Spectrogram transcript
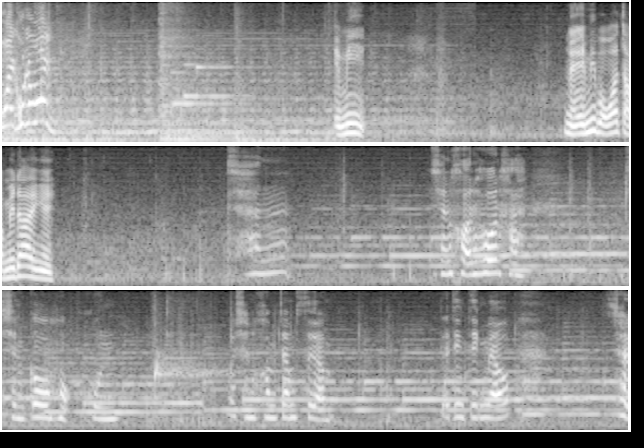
ปล่อยกูนะเว้ยเอมี่ไหนเอมี่บอกว่าจำไม่ได้ไง ฉัน ฉันขอโทษค่ะ ฉันโกหกคุณว่า ฉันความจำเสื่อม แต่จริง ๆ แล้ว ฉัน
